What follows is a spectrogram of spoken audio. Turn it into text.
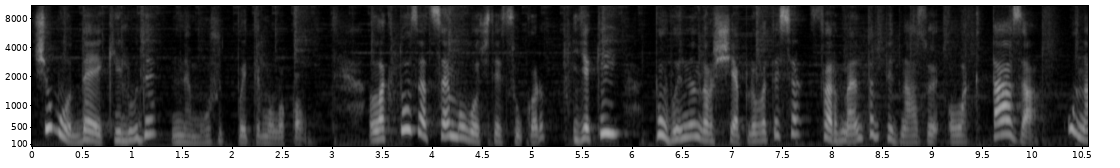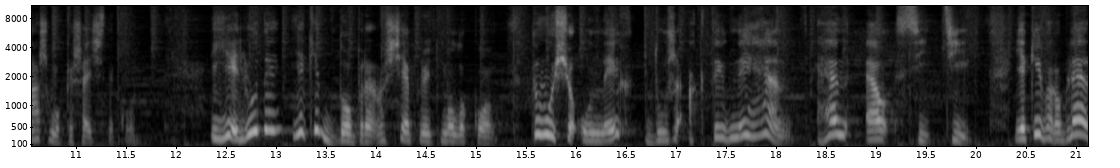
Чому деякі люди не можуть пити молоко? Лактоза це молочний цукор, який повинен розщеплюватися ферментом під назвою лактаза у нашому кишечнику. Є люди, які добре розщеплюють молоко, тому що у них дуже активний ген ген LCT, який виробляє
